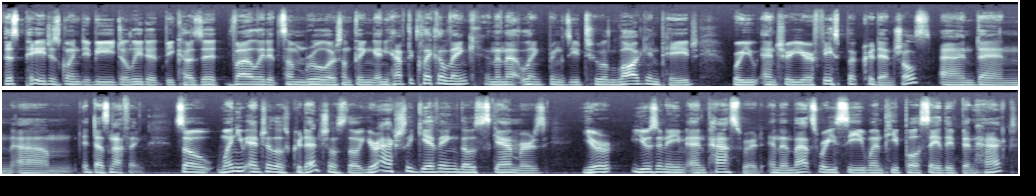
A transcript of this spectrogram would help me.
this page is going to be deleted because it violated some rule or something. And you have to click a link, and then that link brings you to a login page where you enter your Facebook credentials, and then um, it does nothing. So when you enter those credentials, though, you're actually giving those scammers your username and password. And then that's where you see when people say they've been hacked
